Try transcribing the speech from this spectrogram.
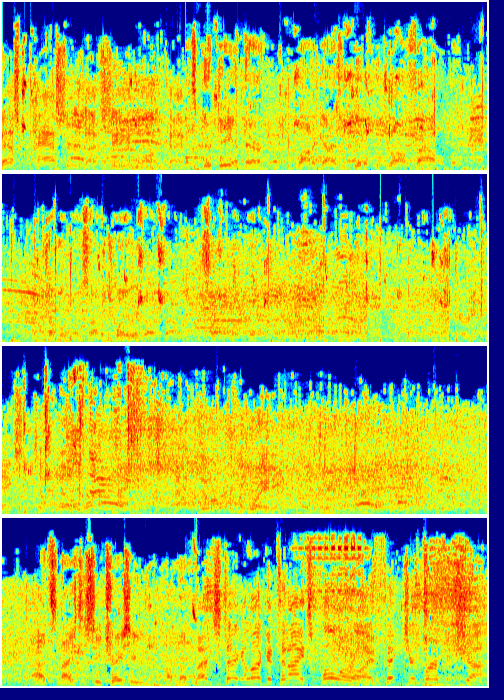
best passers I've seen in a long time. That's good D in there. A lot of guys would get it would draw foul, but Temple knows how to play without fouling inside like that. Harry takes it to the middle. What a pass. Back door to McGrady. That's nice to see Tracy on the. Let's take a look at tonight's Polaroid picture perfect shot.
